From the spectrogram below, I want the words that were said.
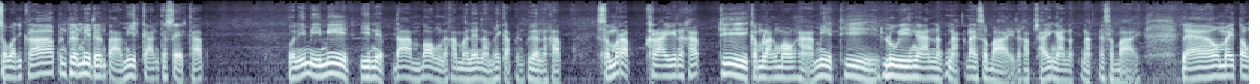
สวัสดีครับเพื่อนๆมีดเดินป่ามีดการเกษตรครับ วันนี้มีมีดอีเน็บด้ามบ้องนะครับ มาแนะนำให้กับเพื่อนๆนะครับสำหรับใครนะครับที่กำลังมองหามีดที่ลุยงานหนักๆได้สบายนะครับ ใช้งานหนักๆได้สบาย แล้วไม่ต้อง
